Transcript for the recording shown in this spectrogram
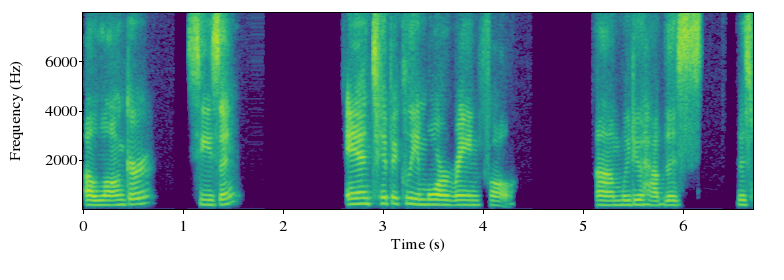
a longer season and typically more rainfall um, we do have this this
